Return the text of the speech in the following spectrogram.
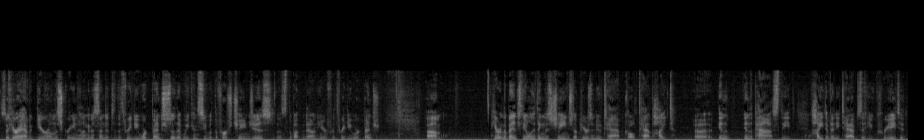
So here I have a gear on the screen, and I'm going to send it to the 3D Workbench so that we can see what the first change is. That's the button down here for 3D Workbench. Um, here on the bench, the only thing that's changed up here is a new tab called Tab Height. Uh, in in the past, the height of any tabs that you created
